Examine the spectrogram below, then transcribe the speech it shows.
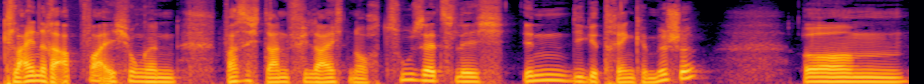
kleinere Abweichungen, was ich dann vielleicht noch zusätzlich in die Getränke mische. Ähm,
